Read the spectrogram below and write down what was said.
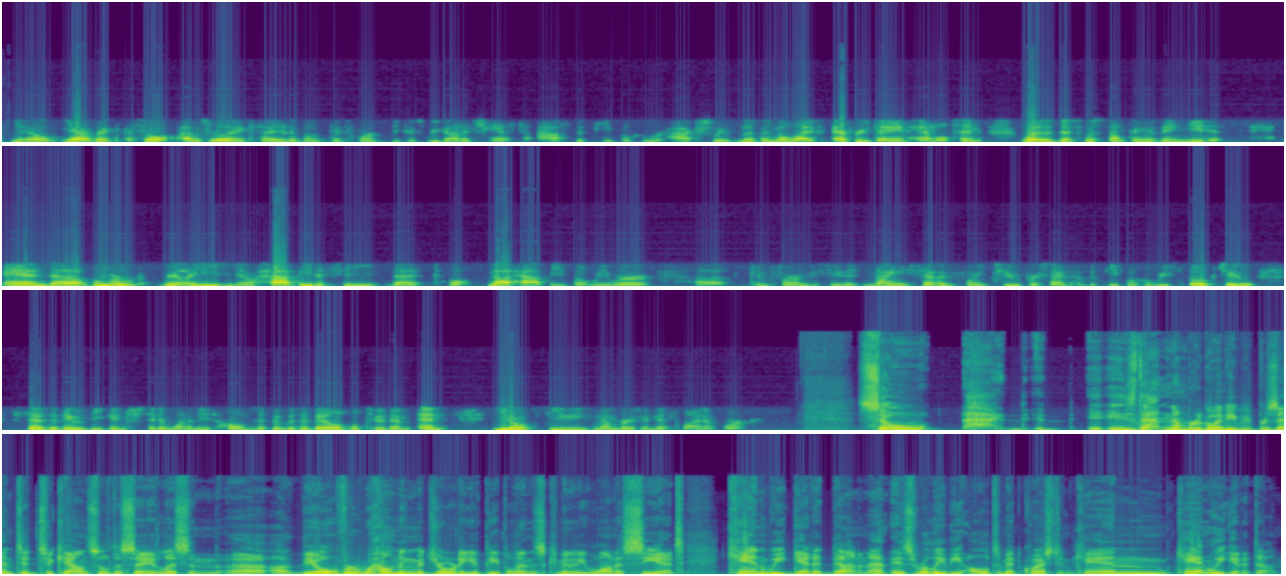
You know, yeah, Rick. So I was really excited about this work because we got a chance to ask the people who are actually living the life every day in Hamilton whether this was something that they needed. And uh, we were really you know, happy to see that, well, not happy, but we were uh, confirmed to see that 97.2% of the people who we spoke to said that they would be interested in one of these homes if it was available to them. And you don't see these numbers in this line of work. So, is that number going to be presented to council to say, listen, uh, uh, the overwhelming majority of people in this community want to see it. Can we get it done? And that is really the ultimate question. Can can we get it done?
